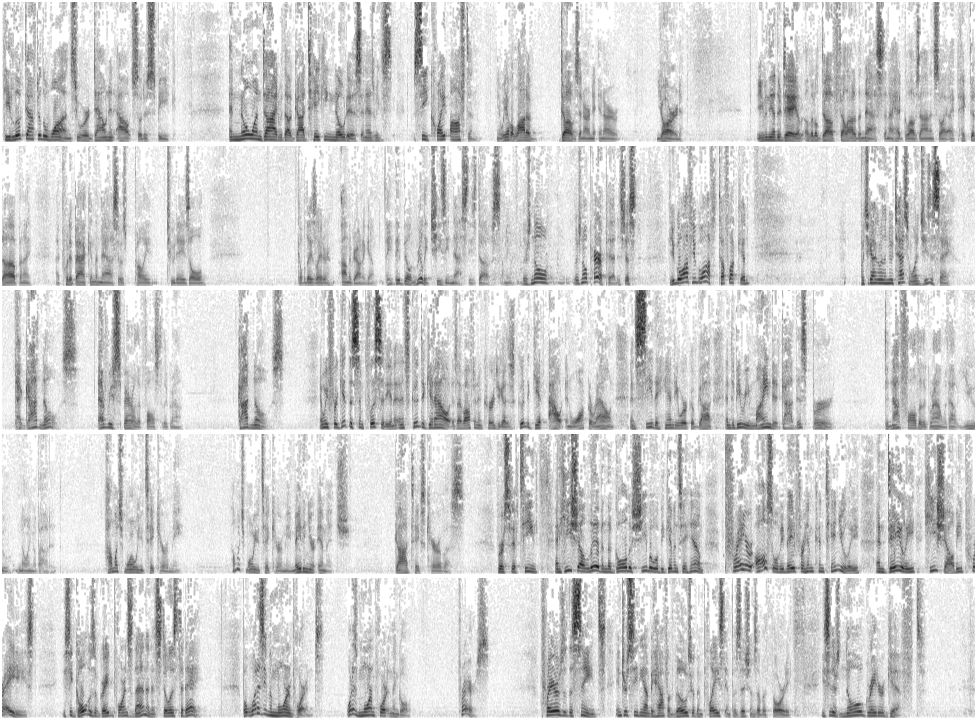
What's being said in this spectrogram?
He looked after the ones who were down and out, so to speak. And no one died without God taking notice. And as we see quite often, you know, we have a lot of doves in our, in our yard. Even the other day, a, a little dove fell out of the nest and I had gloves on and so I, I picked it up and I, I put it back in the nest. It was probably two days old. A couple days later, on the ground again. They, they build really cheesy nests, these doves. I mean, there's no, there's no parapet. It's just, if you go off, you go off. Tough luck, kid. But you gotta go to the New Testament. What did Jesus say? That God knows every sparrow that falls to the ground. God knows. And we forget the simplicity and it's good to get out, as I've often encouraged you guys, it's good to get out and walk around and see the handiwork of God and to be reminded, God, this bird did not fall to the ground without you knowing about it. How much more will you take care of me? How much more will you take care of me? Made in your image. God takes care of us. Verse 15, and he shall live and the gold of Sheba will be given to him. Prayer also will be made for him continually and daily he shall be praised. You see, gold was of great importance then and it still is today. But what is even more important? What is more important than gold? Prayers. Prayers of the saints interceding on behalf of those who have been placed in positions of authority. You see, there's no greater gift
